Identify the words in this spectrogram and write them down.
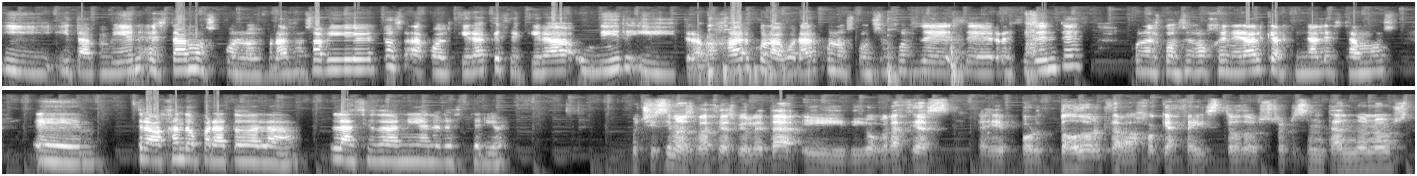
y, también estamos con los brazos abiertos a cualquiera que se quiera unir y trabajar, colaborar con los consejos de, residentes, con el Consejo General, que al final estamos eh, trabajando para toda la, ciudadanía en el exterior. Muchísimas gracias, Violeta, y digo gracias eh, por todo el trabajo que hacéis todos, representándonos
